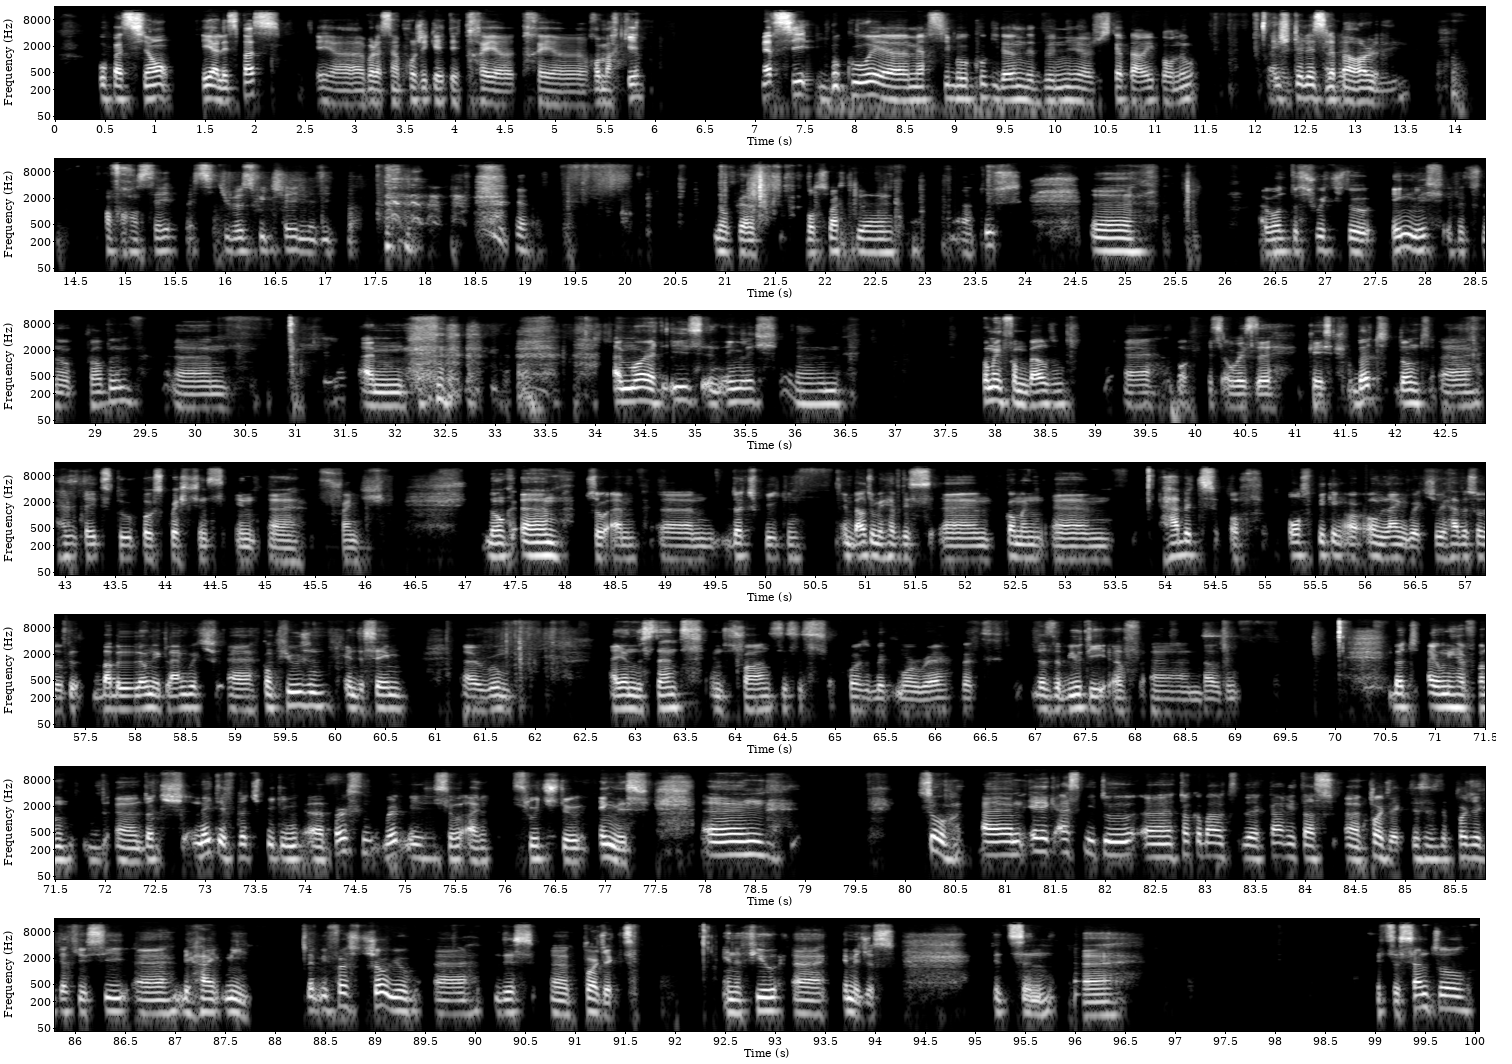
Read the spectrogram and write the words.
aux patients et à l'espace. Et euh, voilà, c'est un projet qui a été très, euh, très euh, remarqué. Merci beaucoup et merci beaucoup, Guidon, d'être venu jusqu'à Paris pour nous. Et je te laisse la parole en français. Si tu veux switcher, n'hésite pas. Donc, bonsoir à tous. I want to switch to English if it's no problem. Um, I'm I'm more at ease in English. Um, coming from Belgium, uh, well, it's always the case, but don't uh, hesitate to post questions in uh, French. Donc, um, so I'm um, Dutch speaking. In Belgium, we have this um, common um, habit of all speaking our own language. We have a sort of Babylonic language uh, confusion in the same uh, room. I understand in France this is of course a bit more rare, but that's the beauty of uh, Belgium. But I only have one uh, Dutch native Dutch speaking uh, person with me, so I switch to English. Um, so um, Eric asked me to uh, talk about the Caritas uh, project. This is the project that you see uh, behind me. Let me first show you uh, this uh, project in a few uh, images. It's an it's a central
